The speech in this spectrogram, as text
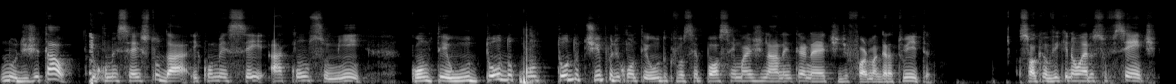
no digital. Eu comecei a estudar e comecei a consumir conteúdo, todo, todo tipo de conteúdo que você possa imaginar na internet de forma gratuita. Só que eu vi que não era o suficiente.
